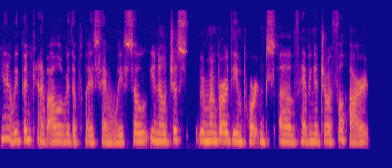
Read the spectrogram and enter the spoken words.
Yeah, we've been kind of all over the place, haven't we? So, you know, just remember the importance of having a joyful heart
